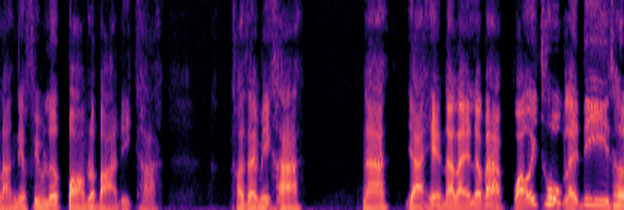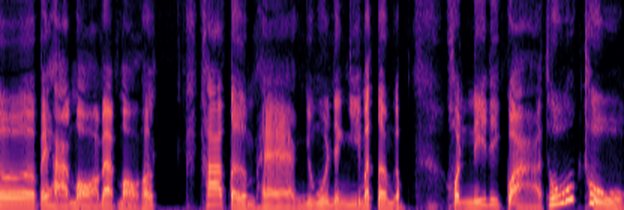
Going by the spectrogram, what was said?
หลังๆเนี่ยฟิลเลอร์ปลอมระบาดอีกค่ะ เข้าใจไหมคะนะอย่าเห็นอะไรแล้วแบบว่าเอ้ยถูกและดีเธอไปหาหมอแบบหมอเขา ค่าเติมแพงอยังงู้นอย่างนี้มาเติมกับคนนี้ดีกว่าถูกถูก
